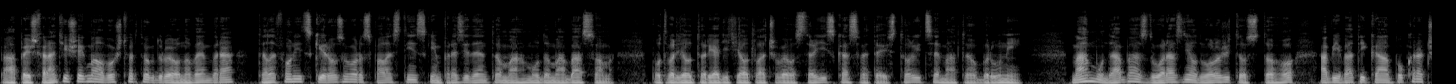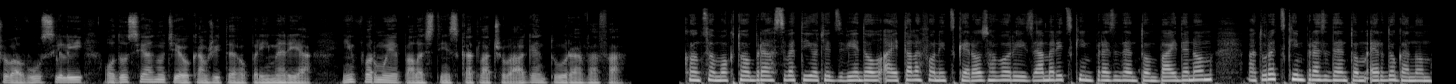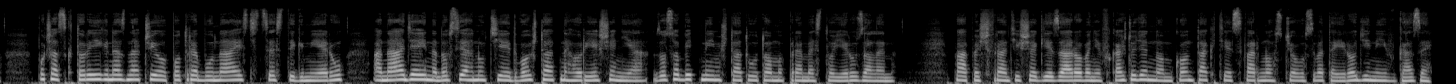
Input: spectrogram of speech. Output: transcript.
Pápež František mal vo štvrtok 2. novembra telefonický rozhovor s palestínskym prezidentom Mahmudom Abbasom. Potvrdil to riaditeľ tlačového strediska Svetej stolice Mateo Bruni. Mahmud Abbas zdôraznil dôležitosť toho, aby Vatikán pokračoval v úsilí o dosiahnutie okamžitého prímeria, informuje palestínska tlačová agentúra WAFA. Koncom októbra Svetý Otec viedol aj telefonické rozhovory s americkým prezidentom Bidenom a tureckým prezidentom Erdoganom, počas ktorých naznačil potrebu nájsť cesty k mieru a nádej na dosiahnutie dvojštátneho riešenia s osobitným štatútom pre mesto Jeruzalem. Pápež František je zároveň v každodennom kontakte s farnosťou Svetej rodiny v Gaze.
